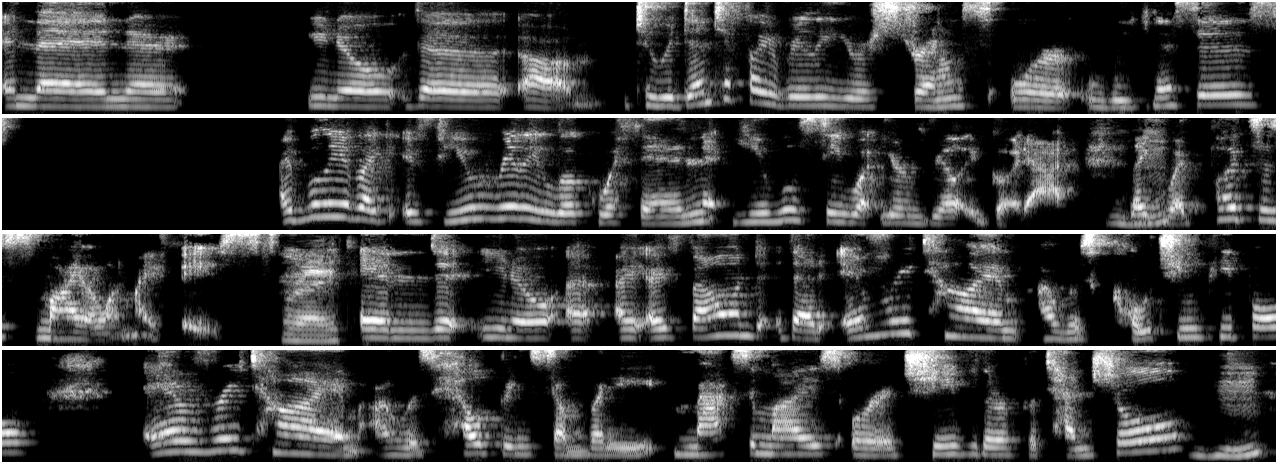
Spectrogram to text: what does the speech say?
and then you know the um, to identify really your strengths or weaknesses i believe like if you really look within you will see what you're really good at mm-hmm. like what puts a smile on my face right and you know I, I found that every time i was coaching people every time i was helping somebody maximize or achieve their potential mm-hmm.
